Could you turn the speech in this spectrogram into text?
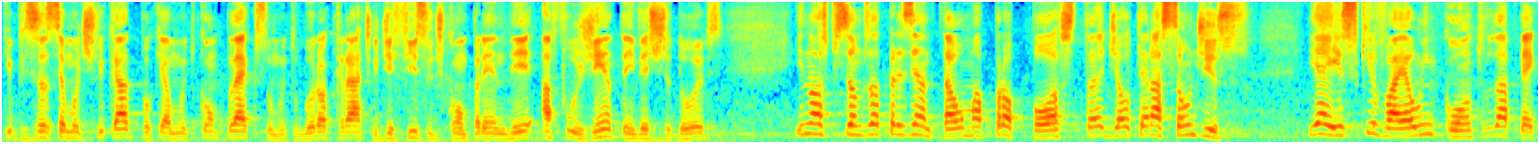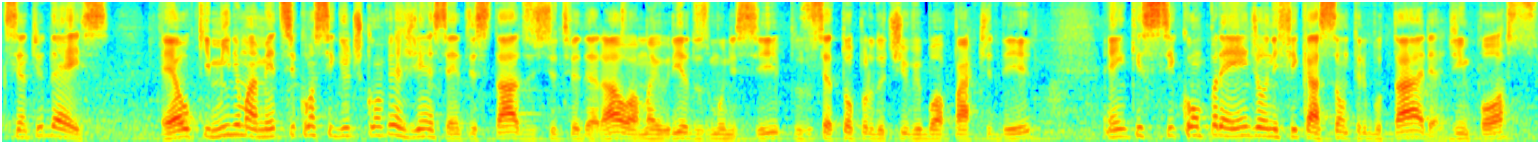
que precisa ser modificado porque é muito complexo, muito burocrático, difícil de compreender, afugenta investidores e nós precisamos apresentar uma proposta de alteração disso. E é isso que vai ao encontro da PEC 110. É o que minimamente se conseguiu de convergência entre Estados, Distrito Federal, a maioria dos municípios, o setor produtivo e boa parte dele, em que se compreende a unificação tributária de impostos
